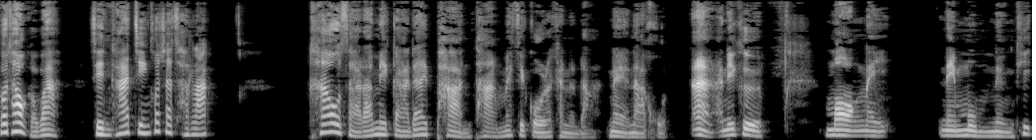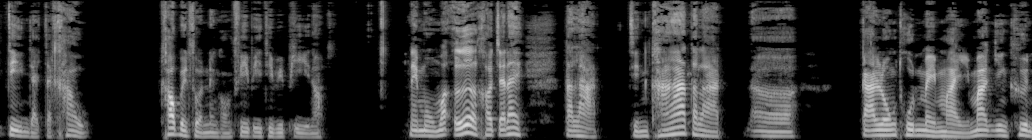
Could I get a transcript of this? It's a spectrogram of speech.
ก็เท่ากับว่าสินค้าจีนก็จะทะลักเข้าสหรัฐอเมริกาได้ผ่านทางเม็กซิโกและแคนาดาในอนาคต อ่า อันนี้คือมองในในมุมหนึ่งที่จีนอยากจะเข้า เข้าเป็นส่วนหนึ่งของ CPTPP เนาะในมุมว่า เออ เขาจะได้ตลาดสินค้าตลาดเอ่อการลงทุนใหม่ ๆ มากยิ่งขึ้น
